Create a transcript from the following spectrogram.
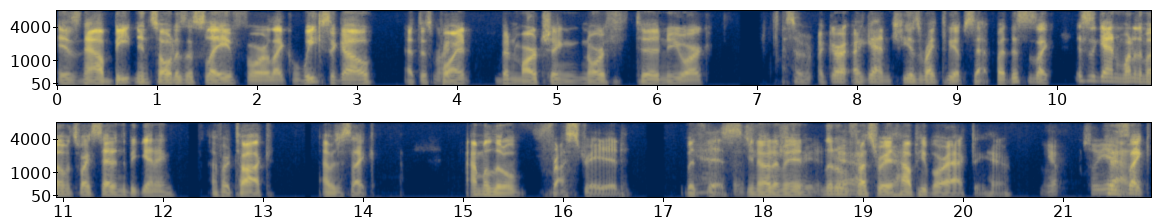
is now beaten and sold as a slave for like weeks ago. At this Right. point, been marching north to New York. So again, she has a right to be upset. But this is like this is again one of the moments where I said in the beginning of our talk, I was just like, I'm a little frustrated with Yes, this. that's You know what I mean? A little Yeah, frustrated yeah. how people are acting here Yep. So because yeah, like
